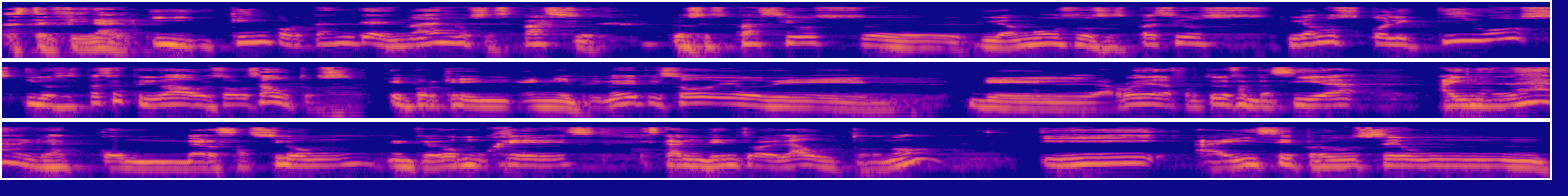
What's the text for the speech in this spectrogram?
hasta el final. Y qué importante además los espacios, los espacios, eh, digamos, los espacios, digamos, colectivos y los espacios privados, los autos. Eh, porque en, el primer episodio de, de La Rueda de la Fortuna de Fantasía hay una larga conversación entre dos mujeres que están dentro del auto, ¿no? Y ahí se produce un,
